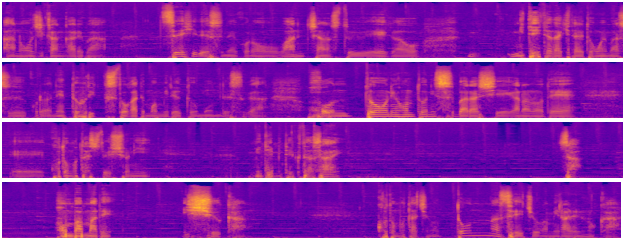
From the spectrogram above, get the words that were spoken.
あのお時間があればぜひですねこの「ワンチャンス」という映画を見ていただきたいと思います。これはネットフリックスとかでも見れると思うんですが本当に本当に素晴らしい映画なので、えー、子供たちと一緒に見てみてください。さあ本番まで1週間。子供たちのどんな成長が見られるのか。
